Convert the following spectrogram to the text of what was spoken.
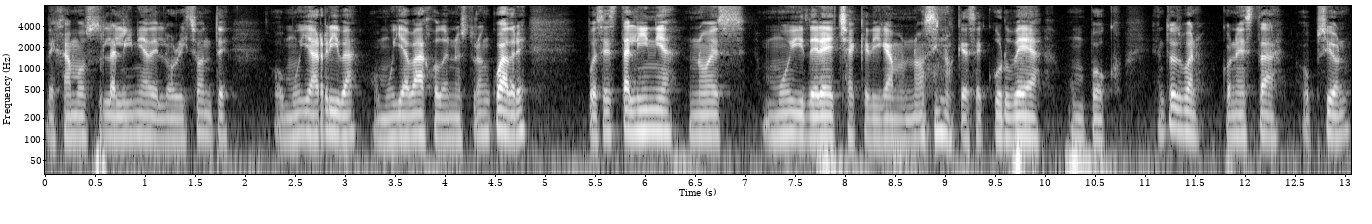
dejamos la línea del horizonte o muy arriba o muy abajo de nuestro encuadre, pues esta línea no es muy derecha que digamos, ¿no? sino que se curvea un poco. Entonces, bueno, con esta opción,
